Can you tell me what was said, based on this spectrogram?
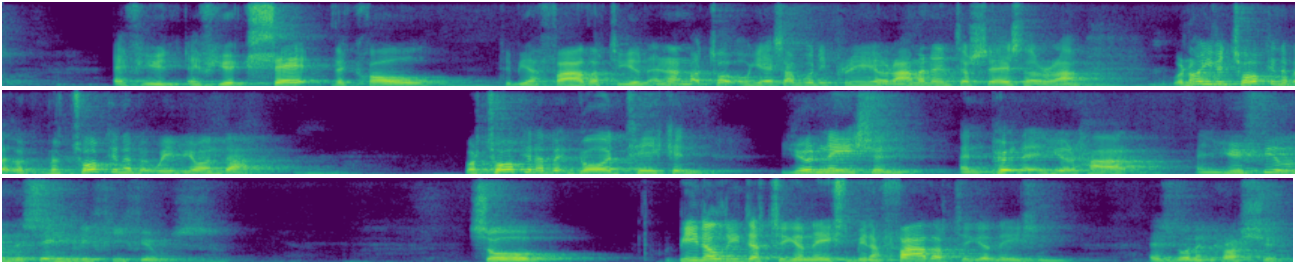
If you, if you accept the call to be a father to your, and I'm not talking, oh yes, I'm going to pray, or I'm an intercessor, or I'm, we're not even talking about, we're, we're talking about way beyond that. We're talking about God taking your nation and putting it in your heart, and you feeling the same grief He feels. So, being a leader to your nation, being a father to your nation, is going to crush you.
